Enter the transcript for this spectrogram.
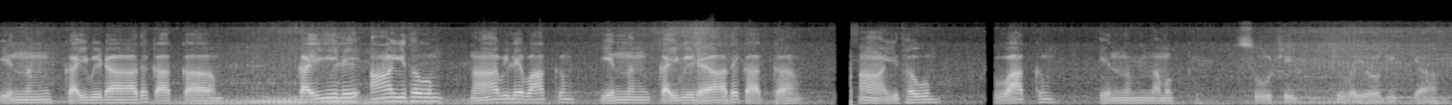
എന്നും കൈവിടാതെ കാക്കാം. കയ്യിലെ ആയുധവും നാവിലെ വാക്കും എന്നും കൈവിടാതെ കാക്കാം. ആയുധവും വാക്കും എന്നും നമുക്ക് സൂക്ഷിച്ചുപയോഗിക്കാം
